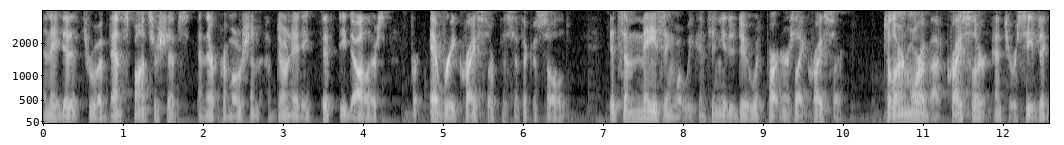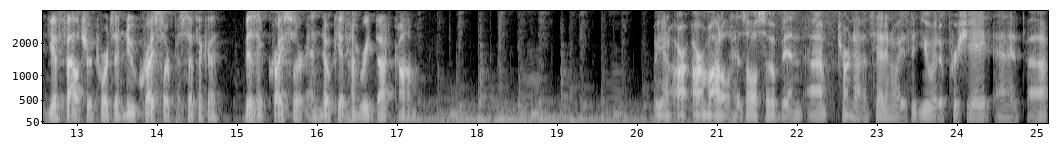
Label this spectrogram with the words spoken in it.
and they did it through event sponsorships and their promotion of donating $50 for every Chrysler Pacifica sold. It's amazing what we continue to do with partners like Chrysler. To learn more about Chrysler and to receive a gift voucher towards a new Chrysler Pacifica, visit Chrysler and NoKidHungry.com. Well, you know, our, our model has also been um, turned on its head in ways that you would appreciate, and it, uh,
